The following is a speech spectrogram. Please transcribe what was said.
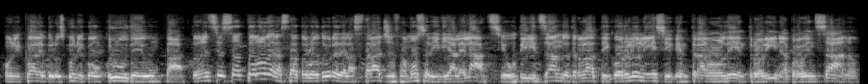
con il quale Berlusconi conclude un patto, nel 69 era stato l'autore della strage famosa di Viale Lazio, utilizzando tra l'altro i corleonesi che entrarono dentro Rina, Provenzano.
